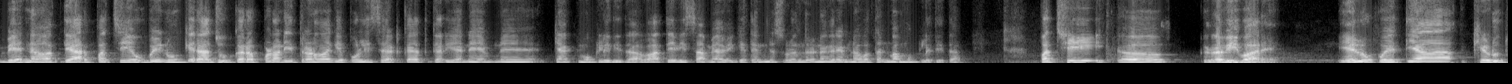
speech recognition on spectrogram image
બેન ત્યાર પછી એવું બન્યું કે રાજુ કરપડાની ત્રણ વાગે પોલીસે અટકાયત કરી અને એમને ક્યાંક મોકલી દીધા. વાત એવી સામે આવી કે તેમને સુરેન્દ્રનગર એમના વતનમાં મોકલી દીધા. પછી રવિવારે એ લોકોએ ત્યાં ખેડૂત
